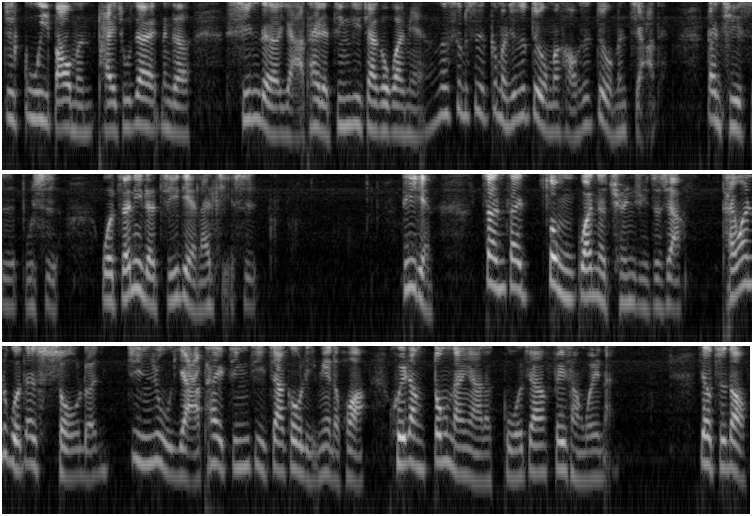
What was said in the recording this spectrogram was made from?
就故意把我们排除在那个新的亚太的经济架构外面？那是不是根本就是对我们好，是对我们假的？但其实不是，我整理了几点来解释。第一点，站在纵观的全局之下，台湾如果在首轮进入亚太经济架构里面的话，会让东南亚的国家非常为难。要知道，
